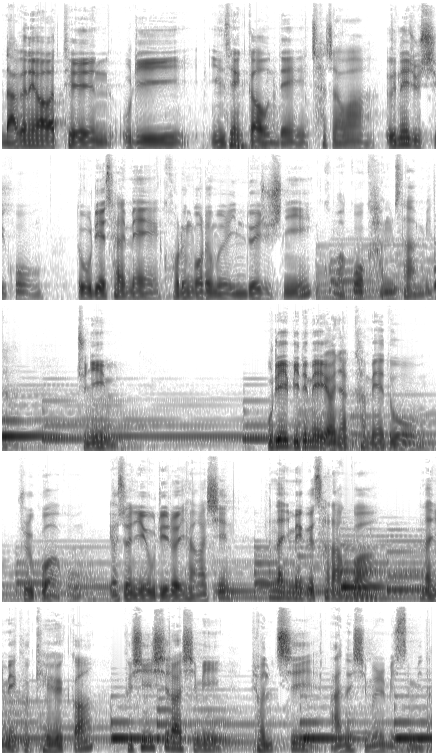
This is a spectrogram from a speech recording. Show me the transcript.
나그네와 같은 우리 인생 가운데 찾아와 은혜 주시고 또 우리의 삶에 걸음걸음을 인도해 주시니 고맙고 감사합니다. 주님, 우리의 믿음의 연약함에도 불구하고 여전히 우리를 향하신 하나님의 그 사랑과 하나님의 그 계획과 그 신실하심이 변치 않으심을 믿습니다.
